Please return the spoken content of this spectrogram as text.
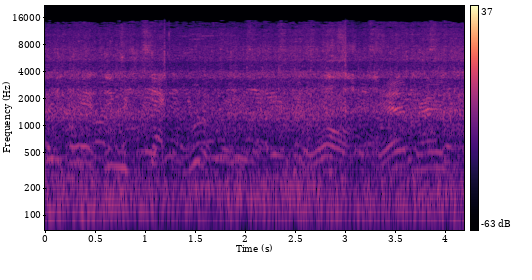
I think we should sack the wood over here. Yeah, right.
